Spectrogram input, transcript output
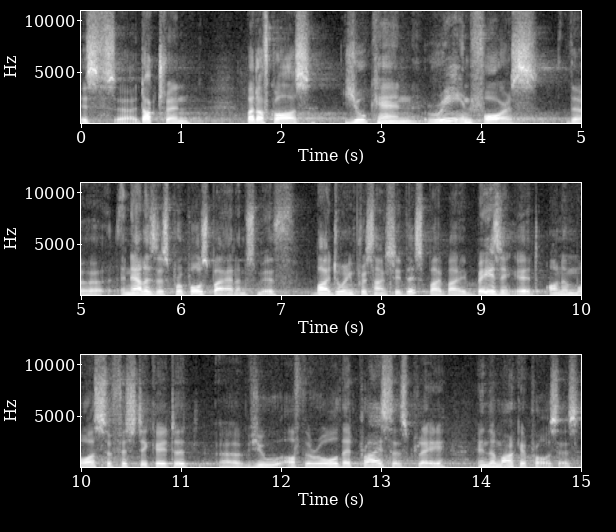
his uh, doctrine, but of course you can reinforce the analysis proposed by Adam Smith by doing precisely this, by, by basing it on a more sophisticated uh, view of the role that prices play in the market process.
